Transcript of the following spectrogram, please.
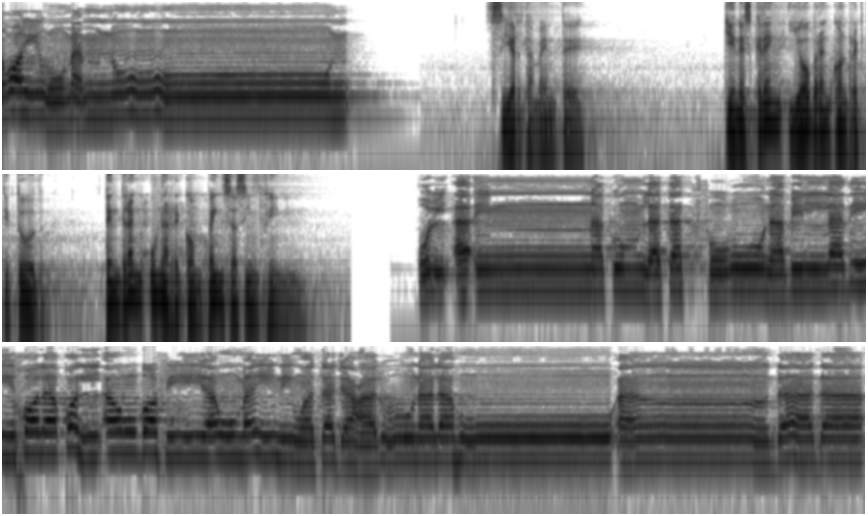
غير ممنون Ciertamente, quienes creen y obran con rectitud tendrán una recompensa sin fin. قل أئنكم لتكفرون بالذي خلق الأرض في يومين وتجعلون له أندادا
